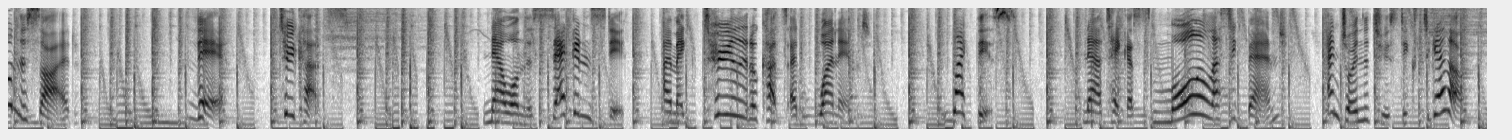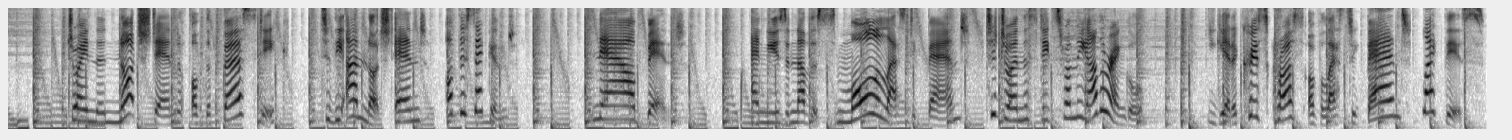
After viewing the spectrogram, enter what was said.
on the side. There, two cuts. Now on the second stick, I make two little cuts at one end. Like this. Now take a small elastic band and join the two sticks together. Join the notched end of the first stick to the unnotched end of the second. Now bend. And use another small elastic band to join the sticks from the other angle. You get a crisscross of elastic band like this.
